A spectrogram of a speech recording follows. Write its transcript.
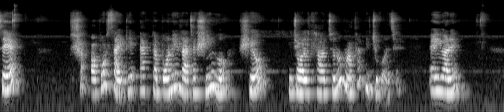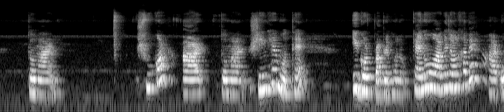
যে অপর সাইডে একটা বনের রাজা সিংহ, সেও জল খাওয়ার জন্য মাথা নিচু করেছে। এইবারে তোমার শুকর আর তোমার সিংহের মধ্যে ইগোর প্রবলেম হলো। কেন ও আগে জল খাবে? আর ও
